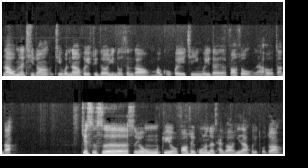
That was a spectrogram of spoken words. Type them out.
那我们的体妆体温呢会随着运动升高，毛孔会轻微的放松，然后张大。即使是使用具有防水功能的彩妆，依然会脱妆，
